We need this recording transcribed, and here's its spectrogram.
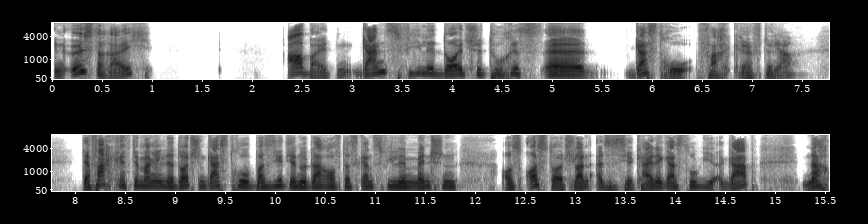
in Österreich arbeiten ganz viele deutsche Tourist, äh, Gastro-Fachkräfte. Ja. Der Fachkräftemangel in der deutschen Gastro basiert ja nur darauf, dass ganz viele Menschen aus Ostdeutschland, als es hier keine Gastro gab, nach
